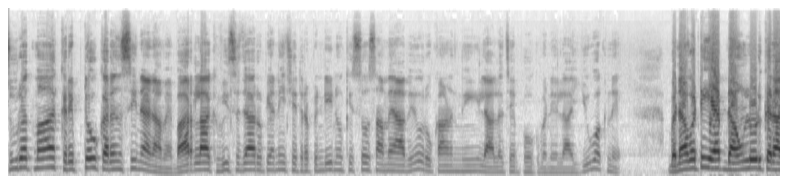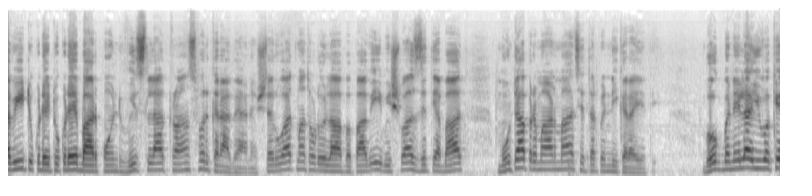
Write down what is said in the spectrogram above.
સુરતમાં ક્રિપ્ટોકરન્સીના નામે બાર લાખ વીસ હજાર રૂપિયાની છેતરપિંડીનો કિસ્સો સામે આવ્યો. રોકાણની લાલચે ભોગ બનેલા યુવકને બનાવટી એપ ડાઉનલોડ કરાવી ટુકડે ટુકડે બાર પોઈન્ટ વીસ લાખ ટ્રાન્સફર કરાવ્યા અને શરૂઆતમાં થોડો લાભ અપાવી વિશ્વાસ જીત્યા બાદ મોટા પ્રમાણમાં છેતરપિંડી કરાઈ હતી. ભોગ બનેલા યુવકે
